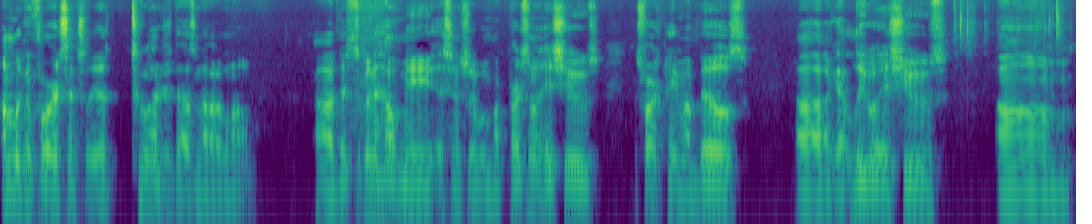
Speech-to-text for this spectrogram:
i'm looking for essentially a $200000 loan uh, this is going to help me essentially with my personal issues as far as paying my bills uh, i got legal issues um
